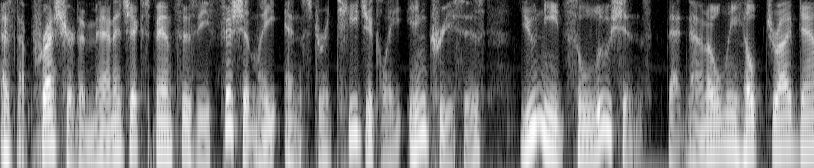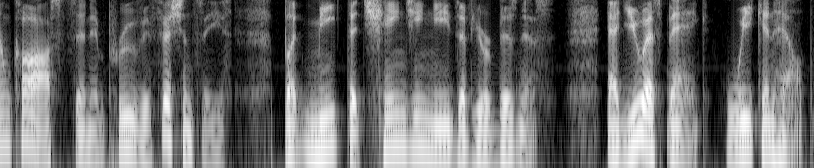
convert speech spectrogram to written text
As the pressure to manage expenses efficiently and strategically increases, you need solutions that not only help drive down costs and improve efficiencies, but meet the changing needs of your business. At US Bank, we can help.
